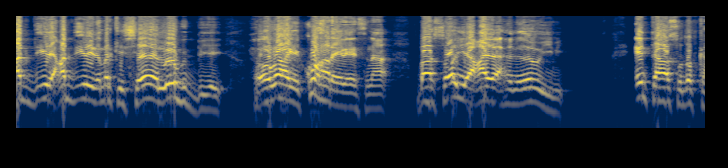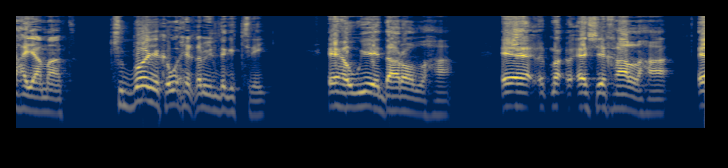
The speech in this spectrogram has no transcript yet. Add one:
cabdi ile cabdi ilayna markii sheelada loo gudbiyey xoogaagii ku hareereysnaa baa soo yaacay oo axmed madoobe u yimid intaasuu dadka hayaa maanta. Jubbooyinka wixii qabiil degi jiray ee hawiye daarood lahaa ee sheikhaal lahaa ee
